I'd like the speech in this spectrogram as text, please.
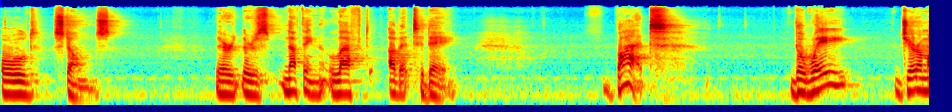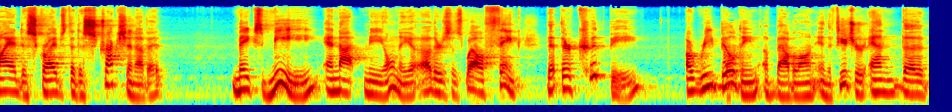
old stones. There, there's nothing left of it today. But the way Jeremiah describes the destruction of it makes me, and not me only, others as well, think that there could be a rebuilding of Babylon in the future. And the,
